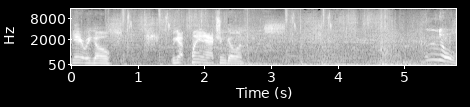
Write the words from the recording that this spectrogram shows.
There we go. We got plant action going. No.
